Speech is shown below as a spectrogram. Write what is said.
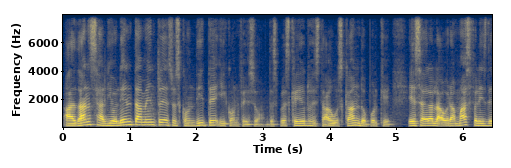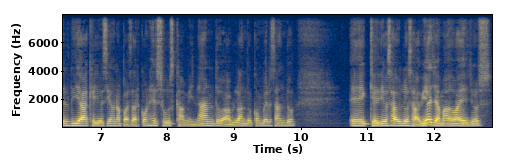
Adán salió lentamente de su escondite y confesó, después que ellos los estaba buscando, porque esa era la hora más feliz del día que ellos iban a pasar con Jesús, caminando, hablando, conversando, eh, que Dios los había llamado a ellos,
